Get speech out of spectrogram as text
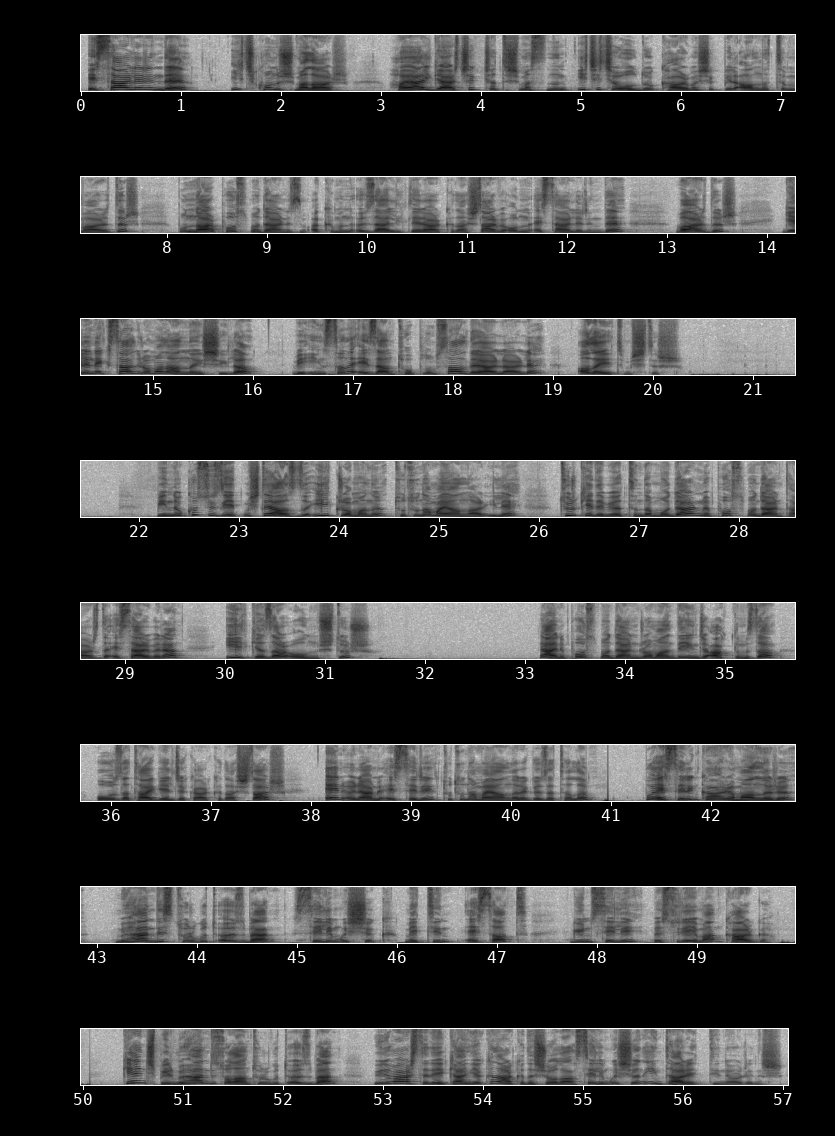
Eserlerinde iç konuşmalar, hayal gerçek çatışmasının iç içe olduğu karmaşık bir anlatım vardır. Bunlar postmodernizm akımının özellikleri arkadaşlar ve onun eserlerinde vardır. Geleneksel roman anlayışıyla ve insanı ezen toplumsal değerlerle alay etmiştir. 1970'te yazdığı ilk romanı Tutunamayanlar ile Türk edebiyatında modern ve postmodern tarzda eser veren ilk yazar olmuştur. Yani postmodern roman deyince aklımıza Oğuz Atay gelecek arkadaşlar. En önemli eseri Tutunamayanlara göz atalım. Bu eserin kahramanları Mühendis Turgut Özben, Selim Işık, Metin, Esat, Günseli ve Süleyman Kargı. Genç bir mühendis olan Turgut Özben, üniversitedeyken yakın arkadaşı olan Selim Işık'ın intihar ettiğini öğrenir.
